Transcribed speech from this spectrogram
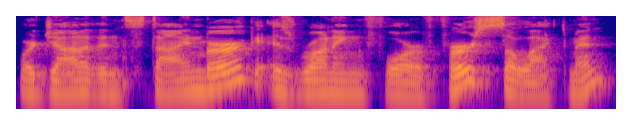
where Jonathan Steinberg is running for first selectman.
